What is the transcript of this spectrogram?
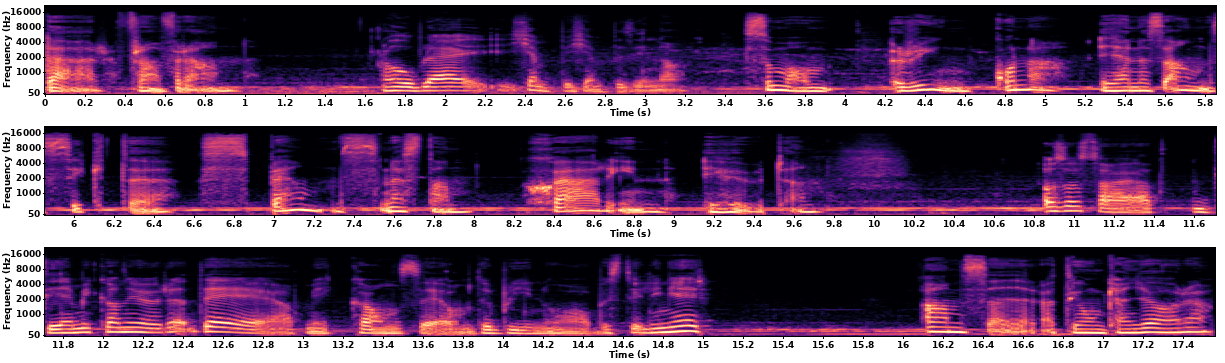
där framför Ann. Och hon blev kämpe, kämpesinna. Som om rynkorna i hennes ansikte spänns, nästan skär in i huden. Och så sa jag att det vi kan göra det är att vi kan se om det blir några avbeställningar. Ann säger att det hon kan göra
